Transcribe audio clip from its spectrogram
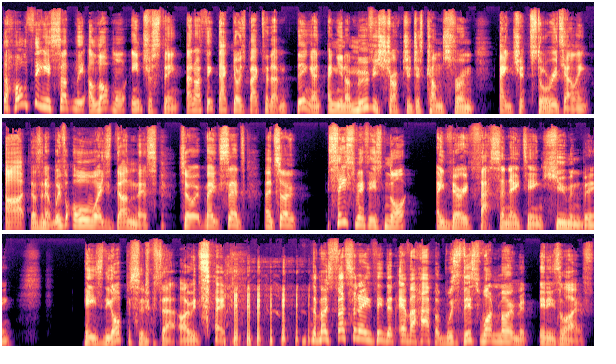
The whole thing is suddenly a lot more interesting. And I think that goes back to that thing. And, and you know, movie structure just comes from ancient storytelling, art, doesn't it? We've always done this. So it makes sense. And so Steve Smith is not a very fascinating human being. He's the opposite of that, I would say. the most fascinating thing that ever happened was this one moment in his life.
